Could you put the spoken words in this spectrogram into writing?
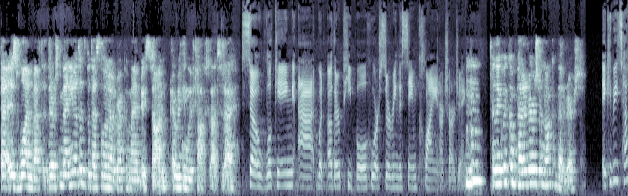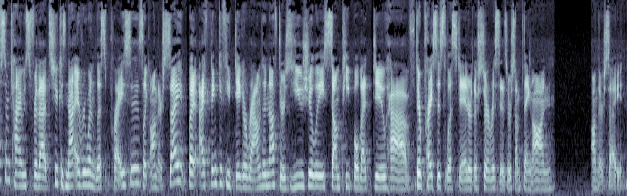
That is one method. There's many methods, but that's the one I would recommend based on everything we've talked about today. So, looking at what other people who are serving the same client are charging. Mm-hmm. And like with competitors or non competitors it can be tough sometimes for that too because not everyone lists prices like on their site but i think if you dig around enough there's usually some people that do have their prices listed or their services or something on on their site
